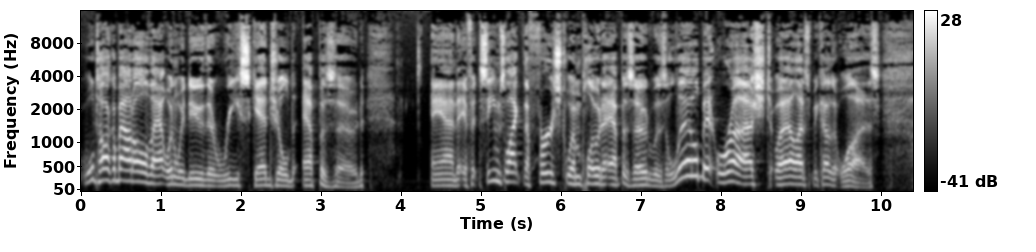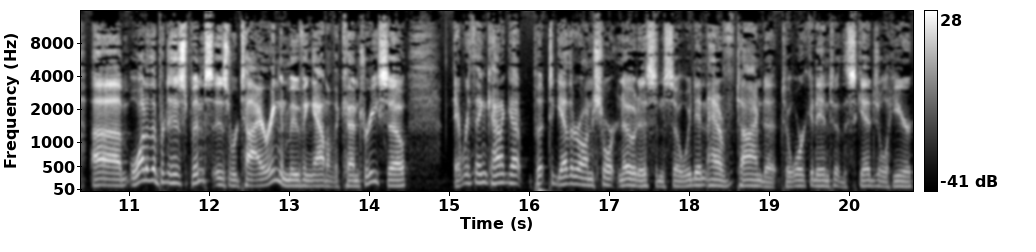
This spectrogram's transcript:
We'll talk about all that when we do the rescheduled episode. And if it seems like the first Wimplota episode was a little bit rushed, well, that's because it was. Um, one of the participants is retiring and moving out of the country, so everything kind of got put together on short notice, and so we didn't have time to, to work it into the schedule here.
